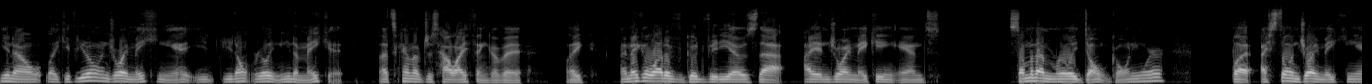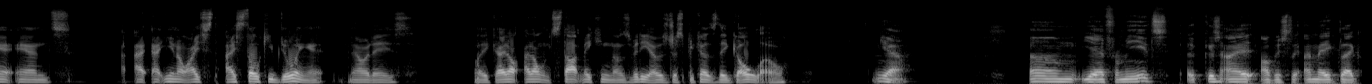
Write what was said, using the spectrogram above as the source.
you know, like if you don't enjoy making it, you you don't really need to make it. That's kind of just how I think of it. Like I make a lot of good videos that I enjoy making and some of them really don't go anywhere, but I still enjoy making it and I, I you know, I I still keep doing it nowadays. Like I don't I don't stop making those videos just because they go low. Yeah. Um, yeah, for me it's because I obviously I make like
